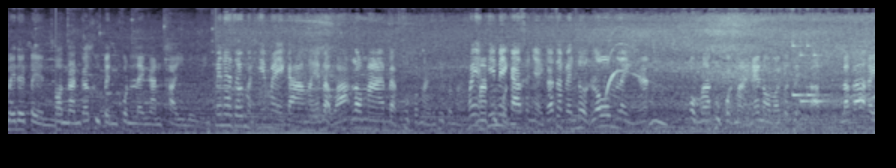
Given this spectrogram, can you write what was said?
ไม่ได้เป็นตอนนั้นก็คือเป็นคนแรงงานไทยเลย ไม่แน่ใจว่าเหมือนที่อเมริกาไหมแบบว่าเรามาแบบถูกกฎหมายหรือผิดกฎหมาย เพราะอย่างมาถูกที่อเมริกาส่วนใหญ่ก็จะเป็นโดดร่มอะไรอย่างเงี้ย อืมผมมาถูกกฎหมายแน่นอนร้อยเปอร์เซ็นต์ครับ แล้วก็ไอ้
